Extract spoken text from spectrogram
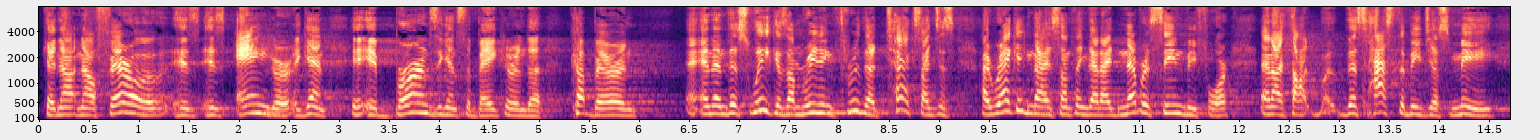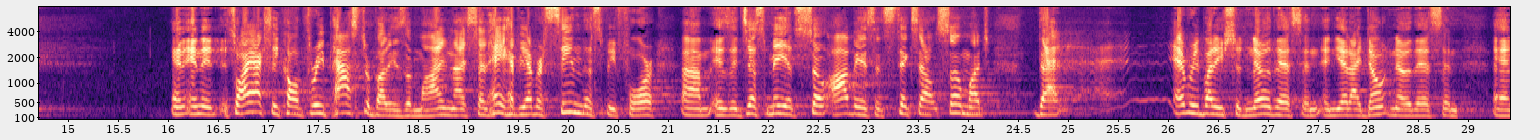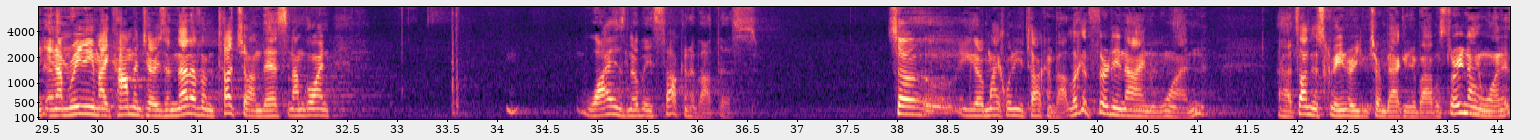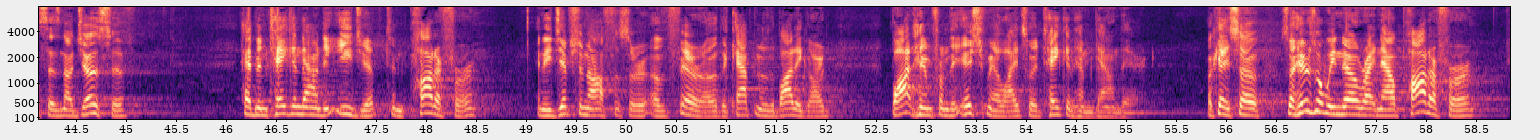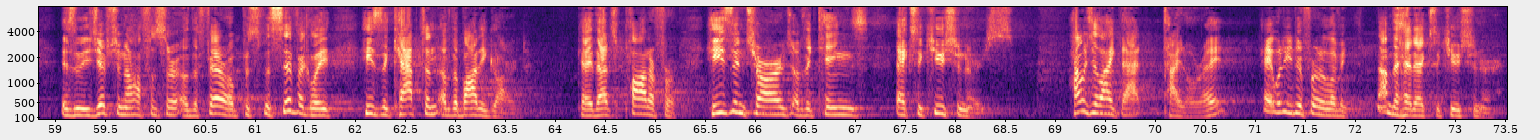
Okay, now, now Pharaoh, his, his anger, again, it, it burns against the baker and the cupbearer. And, and then this week, as I'm reading through the text, I just, I recognized something that I'd never seen before. And I thought, this has to be just me. And, and it, so I actually called three pastor buddies of mine and I said, Hey, have you ever seen this before? Um, is it just me? It's so obvious, it sticks out so much that everybody should know this, and, and yet I don't know this. And, and, and I'm reading my commentaries, and none of them touch on this. And I'm going, Why is nobody talking about this? So you go, Mike, what are you talking about? Look at 39 1. Uh, it's on the screen, or you can turn back in your Bibles. 39 1, it says, Now Joseph had been taken down to Egypt, and Potiphar, an Egyptian officer of Pharaoh, the captain of the bodyguard, bought him from the Ishmaelites who had taken him down there. Okay, so, so here's what we know right now Potiphar is an Egyptian officer of the Pharaoh. Specifically, he's the captain of the bodyguard. Okay, that's Potiphar. He's in charge of the king's executioners. How would you like that title, right? Hey, what do you do for a living? I'm the head executioner.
